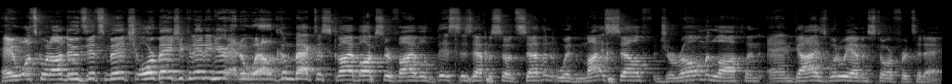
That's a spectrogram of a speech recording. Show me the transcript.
Hey, what's going on, dudes? It's Mitch, or Bajan Canadian here, and welcome back to Skyblock Survival. This is episode 7 with myself, Jerome, and Lachlan. And guys, what do we have in store for today?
